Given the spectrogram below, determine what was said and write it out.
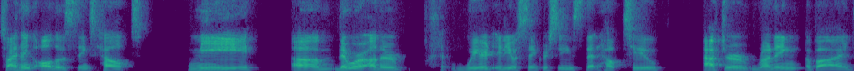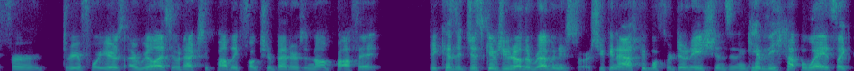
So I think all those things helped me. Um, there were other weird idiosyncrasies that helped too. After running Abide for three or four years, I realized it would actually probably function better as a nonprofit because it just gives you another revenue source. You can ask people for donations and then give the app away. It's like,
